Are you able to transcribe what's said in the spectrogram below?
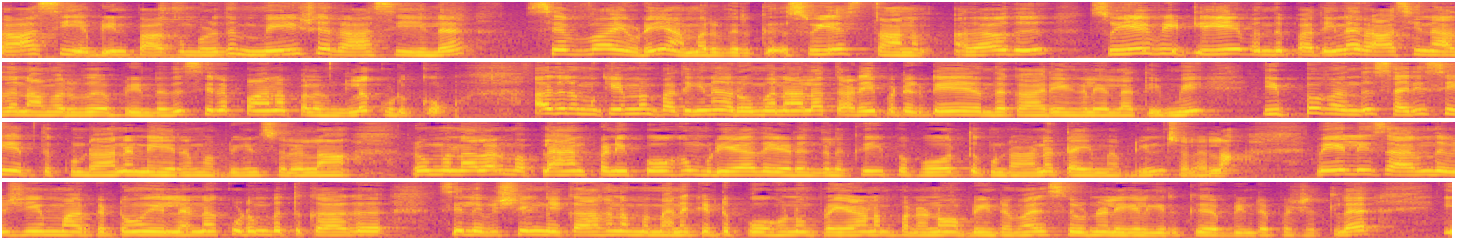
ராசி அப்படின்னு பார்க்கும்பொழுது மேஷ ராசியில் செவ்வாயுடைய அமர்வு இருக்குது சுயஸ்தானம். அதாவது சுய வீட்டிலேயே வந்து பார்த்திங்கன்னா ராசிநாதன் அமர்வு அப்படின்றது சிறப்பான பலன்களை கொடுக்கும். அதில் முக்கியமாக பார்த்திங்கன்னா ரொம்ப நாளாக தடைப்பட்டுக்கிட்டே இருந்த காரியங்கள் எல்லாத்தையுமே இப்போ வந்து சரி செய்யறதுக்கு உண்டான நேரம் அப்படின்னு சொல்லலாம். ரொம்ப நாளாக நம்ம பிளான் பண்ணி போக முடியாத இடங்களுக்கு இப்போ போகிறதுக்கு உண்டான டைம் அப்படின்னு சொல்லலாம். வேலை சார்ந்த விஷயமா இருக்கட்டும் இல்லைன்னா குடும்பத்துக்காக சில விஷயங்களுக்காக நம்ம மெனக்கெட்டு போகணும் பிரயாணம் பண்ணணும் அப்படின்ற மாதிரி சூழ்நிலைகள் இருக்குது அப்படின்ற பட்சத்தில்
